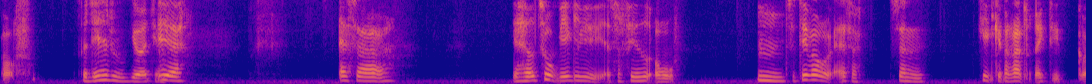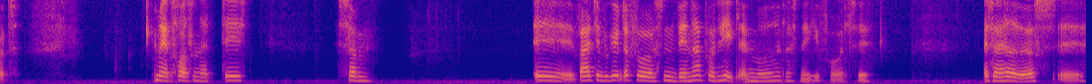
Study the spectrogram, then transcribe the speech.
Oh, For det har du gjort jo. ja. Altså, jeg havde to virkelig altså, fede år. Mm. Så det var jo altså sådan helt generelt rigtig godt. Men jeg tror sådan, at det som øh, var, at jeg begyndte at få sådan venner på en helt anden måde, eller sådan ikke i forhold til... Altså jeg havde også øh,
